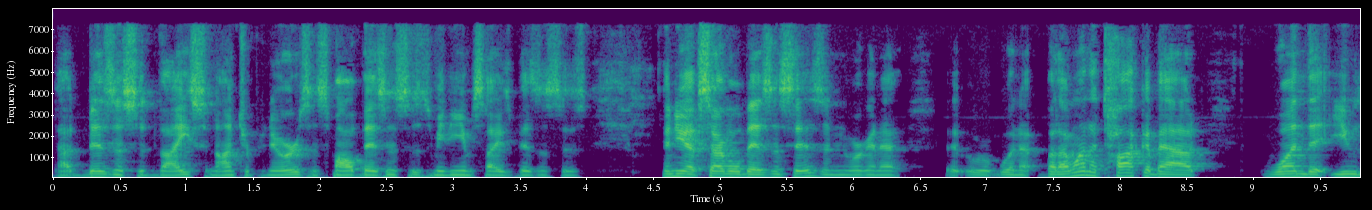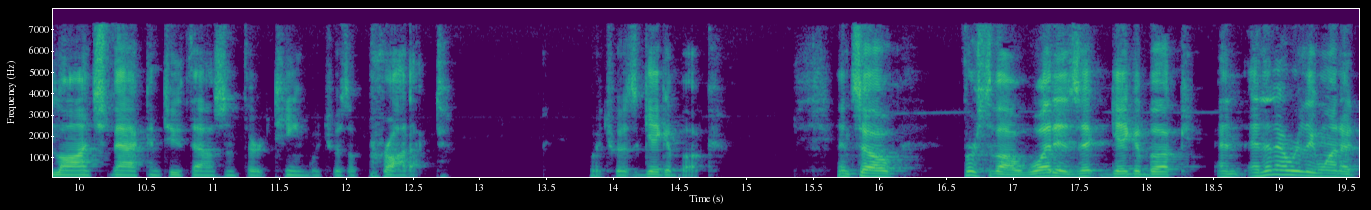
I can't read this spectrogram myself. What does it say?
about business advice and entrepreneurs and small businesses medium-sized businesses and you have several businesses and we're going to when, but I want to talk about one that you launched back in 2013, which was a product, which was Gigabook. And so, first of all, what is it, Gigabook? And and then I really want to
